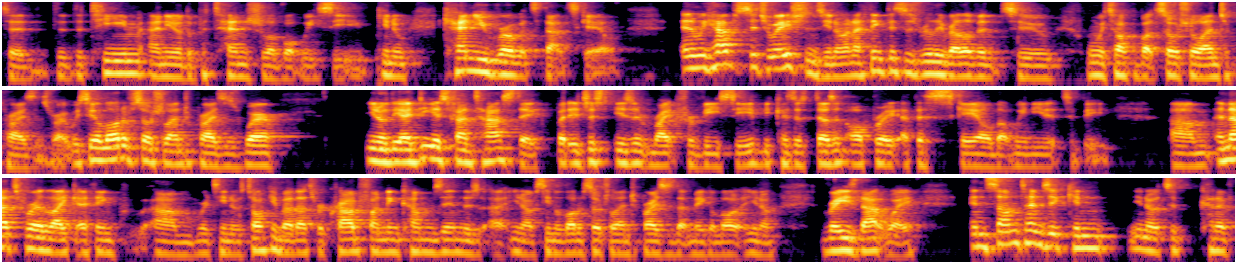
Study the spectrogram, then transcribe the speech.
to the, the team and you know the potential of what we see. You know, can you grow it to that scale? And we have situations, you know, and I think this is really relevant to when we talk about social enterprises, right? We see a lot of social enterprises where you know the idea is fantastic but it just isn't right for vc because it doesn't operate at the scale that we need it to be um, and that's where like i think um, tina was talking about that's where crowdfunding comes in there's uh, you know i've seen a lot of social enterprises that make a lot you know raise that way and sometimes it can you know to kind of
